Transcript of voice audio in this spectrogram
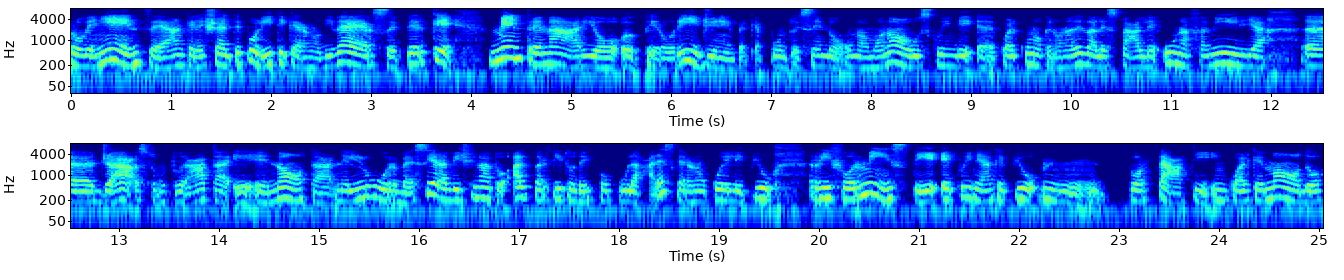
provenienze, anche le scelte politiche erano diverse perché mentre Mario eh, per origini, perché appunto essendo un homo novus, quindi eh, qualcuno che non aveva alle spalle una famiglia eh, già strutturata e, e, nota nell'urbe, si era avvicinato al partito dei populares, che erano quelli più riformisti e quindi anche più mh, portati in qualche modo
